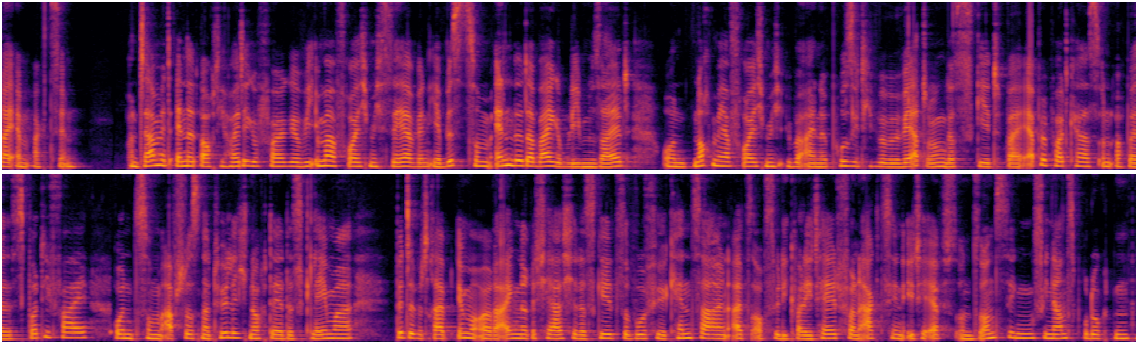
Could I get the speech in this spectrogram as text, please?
3M Aktien? Und damit endet auch die heutige Folge. Wie immer freue ich mich sehr, wenn ihr bis zum Ende dabei geblieben seid. Und noch mehr freue ich mich über eine positive Bewertung. Das geht bei Apple Podcasts und auch bei Spotify. Und zum Abschluss natürlich noch der Disclaimer. Bitte betreibt immer eure eigene Recherche. Das gilt sowohl für Kennzahlen als auch für die Qualität von Aktien, ETFs und sonstigen Finanzprodukten.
